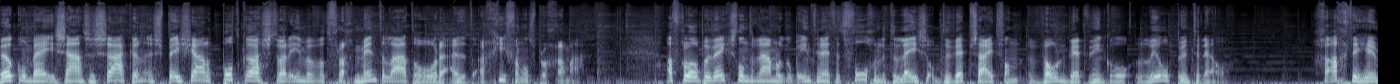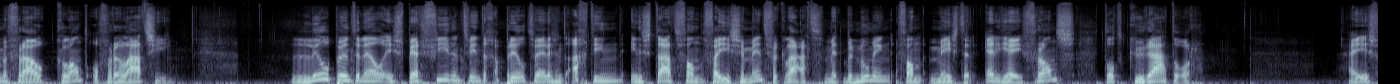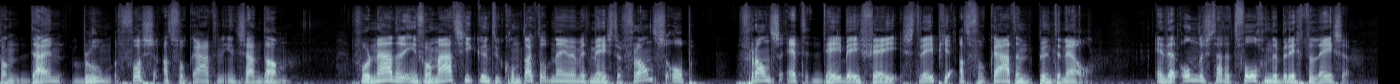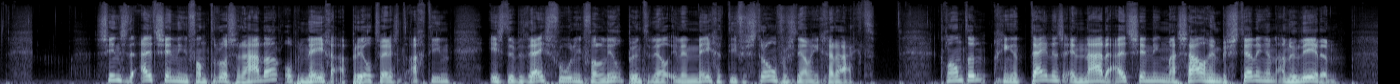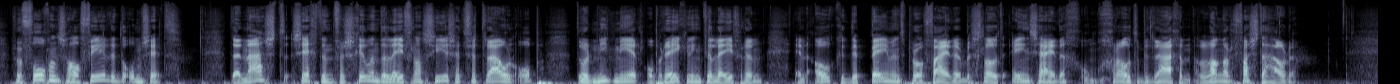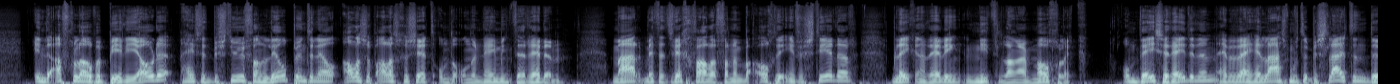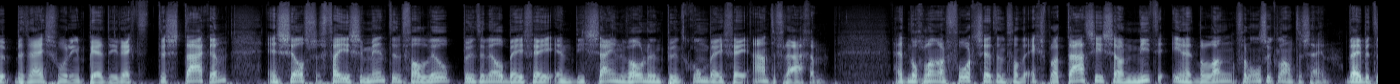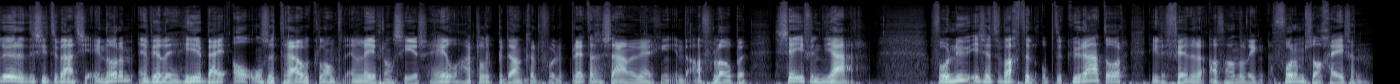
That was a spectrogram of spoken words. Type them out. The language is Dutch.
Welkom bij Zaanse Zaken, een speciale podcast waarin we wat fragmenten laten horen uit het archief van ons programma. Afgelopen week stond er namelijk op internet het volgende te lezen op de website van woonwebwinkel lil.nl. Geachte heer mevrouw, klant of relatie. Lil.nl is per 24 april 2018 in staat van faillissement verklaard met benoeming van meester R.J. Frans tot curator. Hij is van Duin Bloem Vos Advocaten in Zaandam. Voor nadere informatie kunt u contact opnemen met meester Frans op frans.dbv-advocaten.nl. En daaronder staat het volgende bericht te lezen. Sinds de uitzending van Tros Radar op 9 april 2018 is de bedrijfsvoering van Leel.nl in een negatieve stroomversnelling geraakt. Klanten gingen tijdens en na de uitzending massaal hun bestellingen annuleren. Vervolgens halveerde de omzet. Daarnaast zegden verschillende leveranciers het vertrouwen op door niet meer op rekening te leveren en ook de payment provider besloot eenzijdig om grote bedragen langer vast te houden. In de afgelopen periode heeft het bestuur van Lil.nl alles op alles gezet om de onderneming te redden. Maar met het wegvallen van een beoogde investeerder bleek een redding niet langer mogelijk. Om deze redenen hebben wij helaas moeten besluiten de bedrijfsvoering per direct te staken en zelfs faillissementen van Lil.nl BV en Designwonen.com BV aan te vragen. Het nog langer voortzetten van de exploitatie zou niet in het belang van onze klanten zijn. Wij betreuren de situatie enorm en willen hierbij al onze trouwe klanten en leveranciers heel hartelijk bedanken voor de prettige samenwerking in de afgelopen 7 jaar. Voor nu is het wachten op de curator die de verdere afhandeling vorm zal geven.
